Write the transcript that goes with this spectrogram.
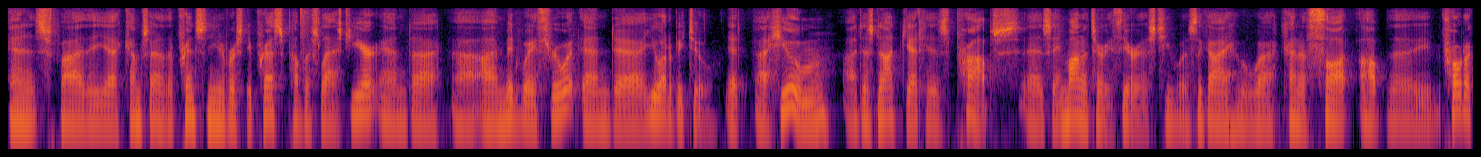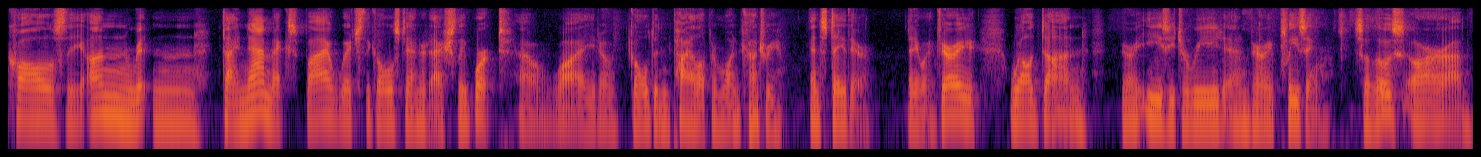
and it's by the uh, comes out of the Princeton University Press, published last year, and uh, uh, I'm midway through it, and uh, you ought to be too. It, uh, Hume uh, does not get his props as a monetary theorist. He was the guy who kind of thought up the protocols, the unwritten dynamics by which the gold standard actually worked. How why you know gold didn't pile up in one country and stay there. Anyway, very well done very easy to read and very pleasing. So those are um,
